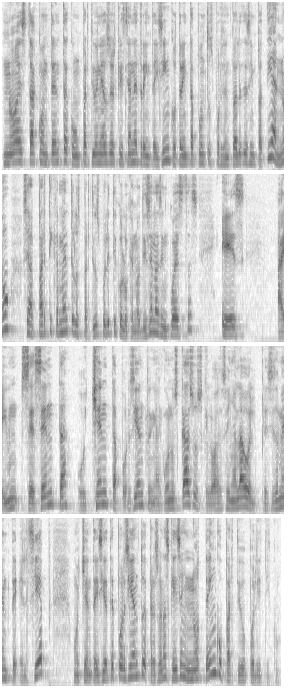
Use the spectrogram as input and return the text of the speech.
No está contenta con un Partido Unido Social Cristiano de 35, 30 puntos porcentuales de simpatía. No. O sea, prácticamente los partidos políticos lo que nos dicen las encuestas es hay un 60, 80% en algunos casos, que lo ha señalado el, precisamente el CIEP, 87% de personas que dicen no tengo partido político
